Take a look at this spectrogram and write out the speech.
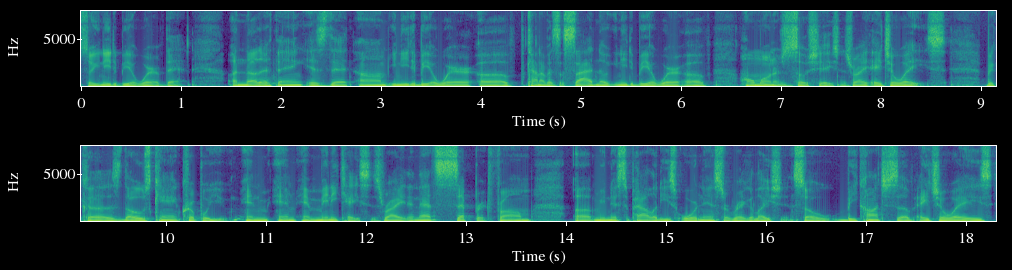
so you need to be aware of that. Another thing is that um, you need to be aware of, kind of as a side note, you need to be aware of homeowners associations, right? HOAs, because those can cripple you in in, in many cases, right? And that's separate from uh, municipalities' ordinance or regulation. So be conscious of HOAs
